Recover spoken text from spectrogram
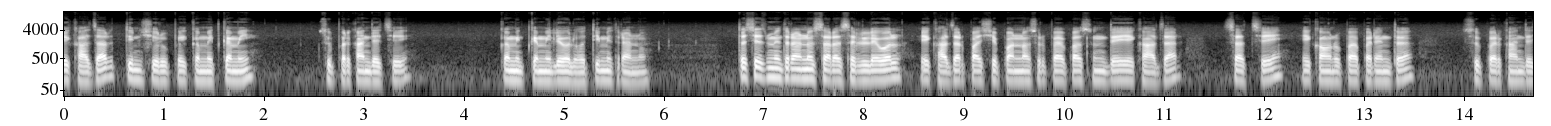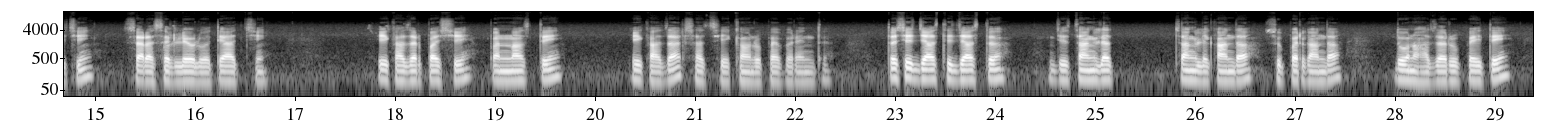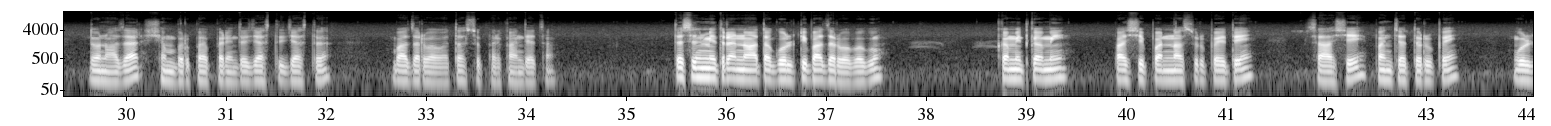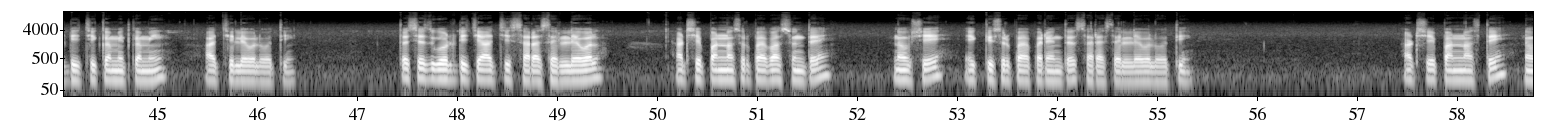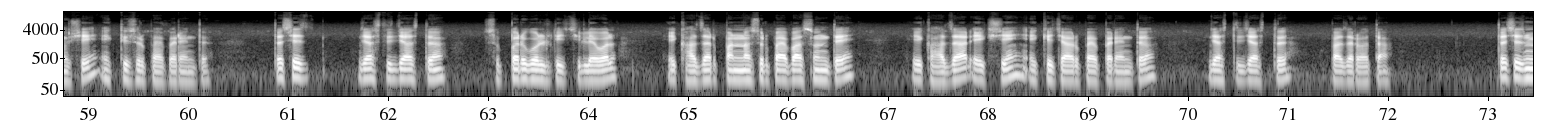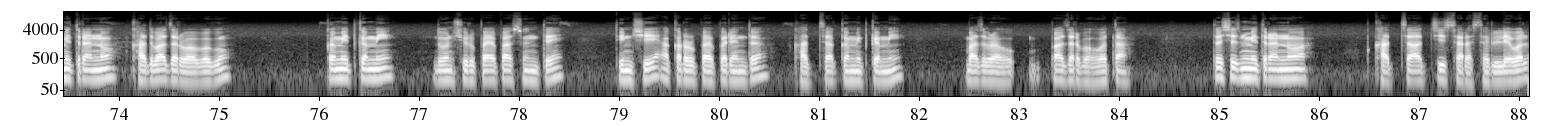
एक हजार तीनशे रुपये कमीत कमी सुपर कांद्याचे कमीत कमी लेवल होती मित्रांनो. तसेच मित्रांनो सरासरी लेवल एक हजार पाचशे पन्नास रुपयापासून ते एक हजार सातशे एकावन्न रुपयापर्यंत सुपर कांद्याची सरासरी लेवल होती आजची. एक हजार पाचशे पन्नास ते एक हजार सातशे एकावन्न रुपयापर्यंत. तसेच जास्तीत जास्त जे चांगल्यात चांगले कांदा सुपर कांदा दोन हजार रुपये ते दोन हजार शंभर रुपयापर्यंत जास्तीत जास्त बाजारभाव होता सुपर कांद्याचा. तसेच मित्रांनो आता गोल्टी बाजारभाव बघू. कमीत कमी पाचशे पन्नास रुपये ते सहाशे पंच्याहत्तर रुपये गोल्टीची कमीत कमी आजची लेवल होती. तसेच गोल्टीची आजची सरासरी लेवल आठशे पन्नास रुपयापासून ते नऊशे एकतीस रुपयापर्यंत सरासरी लेवल होती. आठशे पन्नास ते नऊशे एकतीस रुपयापर्यंत. तसेच जास्तीत जास्त सुपर गोल्टीची लेवल एक हजार पन्नास रुपयापासून ते एक हजार एकशे एक्केचाळ रुपयापर्यंत जास्तीत जास्त बाजार होता. तसेच मित्रांनो खाद बाजारभाव बघू. कमीत कमी दोनशे रुपयापासून ते तीनशे अकरा रुपयापर्यंत खादचा कमीत कमी बाजारभाव बाजारभाव होता. तसेच मित्रांनो खाचाची आजची सरासरी लेवल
